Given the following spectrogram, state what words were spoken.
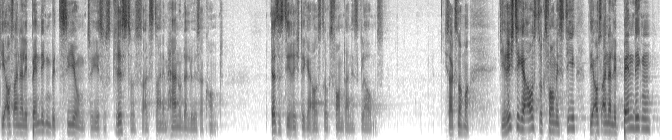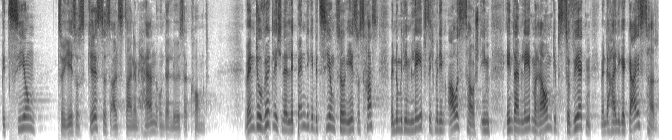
die aus einer lebendigen Beziehung zu Jesus Christus als deinem Herrn und Erlöser kommt. Das ist die richtige Ausdrucksform deines Glaubens. Ich sage es nochmal. Die richtige Ausdrucksform ist die, die aus einer lebendigen Beziehung zu Jesus Christus als deinem Herrn und Erlöser kommt. Wenn du wirklich eine lebendige Beziehung zu Jesus hast, wenn du mit ihm lebst, dich mit ihm austauscht, ihm in deinem Leben Raum gibst zu wirken, wenn der Heilige Geist hat,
